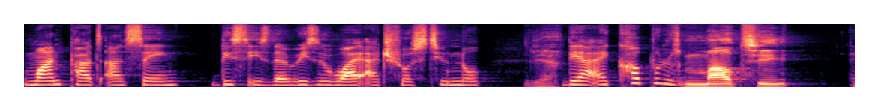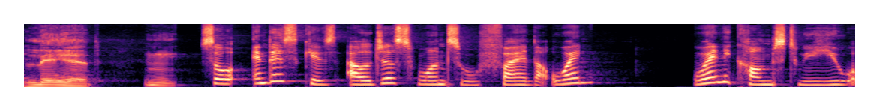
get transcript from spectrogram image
one part and saying, This is the reason why I trust you. No. Yeah. There are a couple of Multi-layered. Mm. so in this case, I'll just want to find out when when it comes to you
